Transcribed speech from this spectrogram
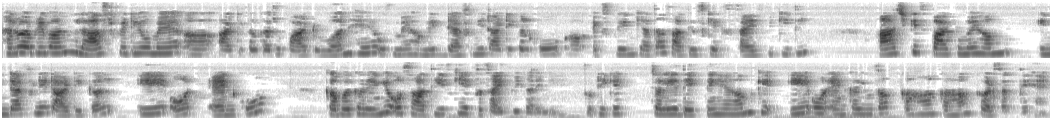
हेलो एवरीवन लास्ट वीडियो में आर्टिकल का जो पार्ट वन है, उसमें हमने डेफिनेट आर्टिकल को एक्सप्लेन किया था, साथ ही उसकी एक्सरसाइज भी की थी। आज के इस पार्ट में हम इनडेफिनेट आर्टिकल ए और एन को कवर करेंगे और साथ ही इसकी एक्सरसाइज भी करेंगे। तो ठीक है, चलिए देखते हैं हम कि ए और एन का यूज़ आप कहाँ कहाँ कर सकते हैं।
